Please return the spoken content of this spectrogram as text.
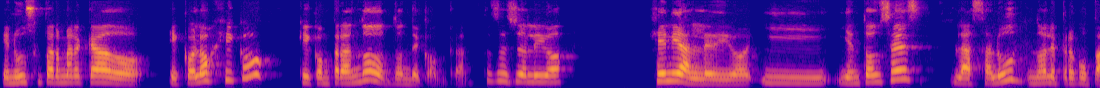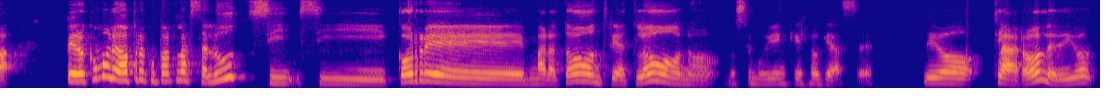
en un supermercado ecológico que comprando donde compran. Entonces yo le digo, genial, le digo, y, entonces la salud no le preocupa. Pero ¿cómo le va a preocupar la salud si, si corre maratón, triatlón o no sé muy bien qué es lo que hace? Le digo, claro, le digo,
